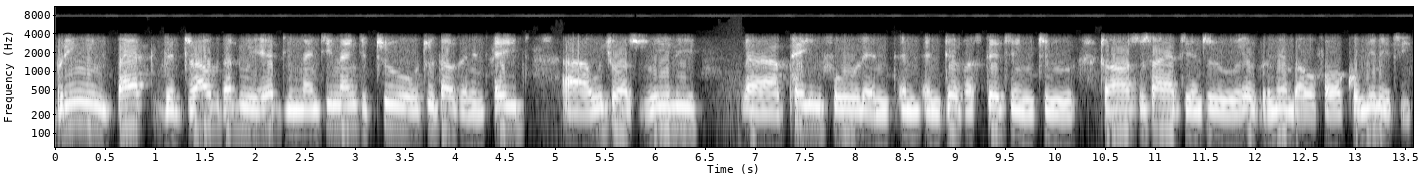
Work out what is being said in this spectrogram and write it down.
bringing back the drought that we had in 1992 or 2008, uh, which was really uh, painful and, and, and, devastating to, to our society and to every member of our community.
